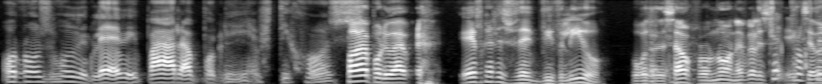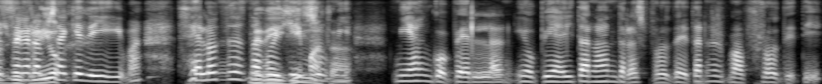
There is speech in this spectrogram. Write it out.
ο νους μου δουλεύει πάρα πολύ. Ευτυχώς. Πάρα πολύ. Ε, Έβγαλες βε- βιβλίο, 84 χρονών, έβγαλες, Και εξέδωσες προχθές βιβλίο έγραψα και διήγημα θέλοντας να με βοηθήσω διηγήματα. μια, μια κοπέλα η οποία ήταν άντρας πρώτα, ήταν ερμαφρόδιτη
